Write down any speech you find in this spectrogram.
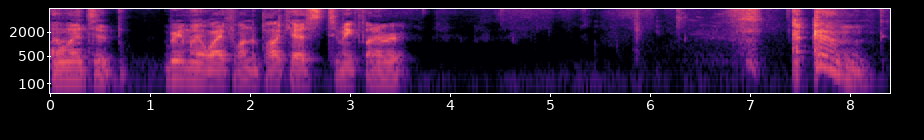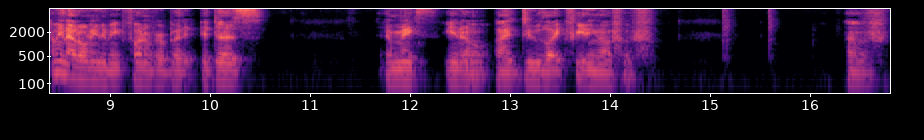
I wanted to bring my wife on the podcast to make fun of her. I mean, I don't need to make fun of her, but it, it does. It makes you know I do like feeding off of of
